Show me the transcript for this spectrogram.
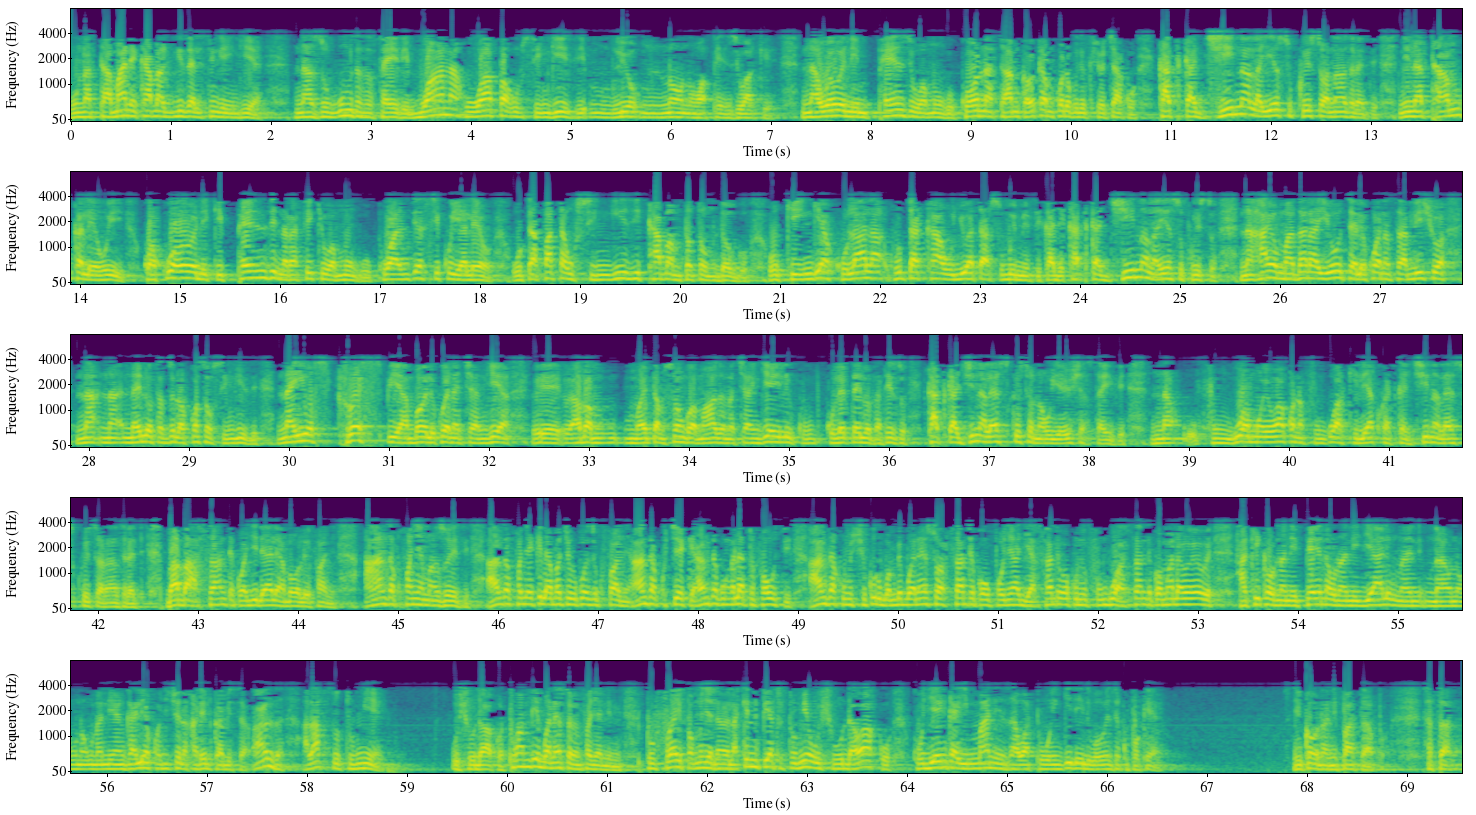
unatamani una kama giza lisingeingia. Nazungumza sasa hivi bwana huwapa usingizi mlio mnono wapenzi wake na wewe ni mpenzi wa mungu. Kwao natamka weka mkono kwenye kichwa chako katika jina la yesu kristo wa nazareti ninatamka leo hii kwa kuwa wewe ni kipenzi na rafiki wa mungu kuanzia siku ya leo utapata usingizi kama mtoto mdogo. Ukiingia kulala hutakaa ujua hata asubuhi imefikaje katika jina la yesu kristo. Na hayo madhara yote yaliyokuwa yanasababishwa na, na, na ilo tatizo la kukosa usingizi na hiyo stress pia ambayo ilikuwa inachangia e, ama mwaita msongo wa mawazo unachangia ili kuleta hilo tatizo. Katika jina la yesu kristo na uyeyusha sasa hivi. Na fungua moyo wako na fungua akili yako katika jina la yesu kristo nazareti baba asante kwa ajili ya yale ambayo uliofanya. Anza kufanya mazoezi. Anza kufanya kile ambacho ulikuwezi kufanya. Anza kucheke. Anza kuangalia tofauti. Anza kumshukuru. Mwambie bwana yesu asante kwa uponyaji. Asante kwa kunifungua. Asante kwa maana wewe hakika unanipenda unanijali unaniangalia una, una, una, una kwa jicho la karibu kabisa. Anza alafu tutumie ushuhuda wako. Tuambie bwana yesu amefanya nini. Tufurahi pamoja nawe lakini pia tutumie ushuhuda wako kujenga imani za watu wengine ili waweze kupokea. Ikawa unanipata hapo. Sasa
